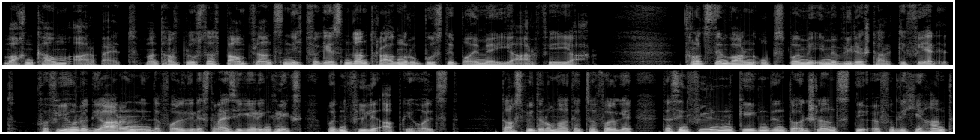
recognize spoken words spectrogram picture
machen kaum Arbeit. Man darf bloß das Baumpflanzen nicht vergessen, dann tragen robuste Bäume Jahr für Jahr. Trotzdem waren Obstbäume immer wieder stark gefährdet. Vor 400 Jahren, in der Folge des Dreißigjährigen Kriegs, wurden viele abgeholzt. Das wiederum hatte zur Folge, dass in vielen Gegenden Deutschlands die öffentliche Hand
